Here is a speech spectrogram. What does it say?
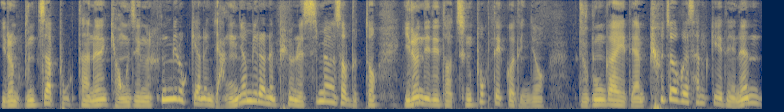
이런 문자 폭탄은 경쟁을 흥미롭게 하는 양념이라는 표현을 쓰면서부터 이런 일이 더 증폭됐거든요. 누군가에 대한 표적을 삼게 되는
